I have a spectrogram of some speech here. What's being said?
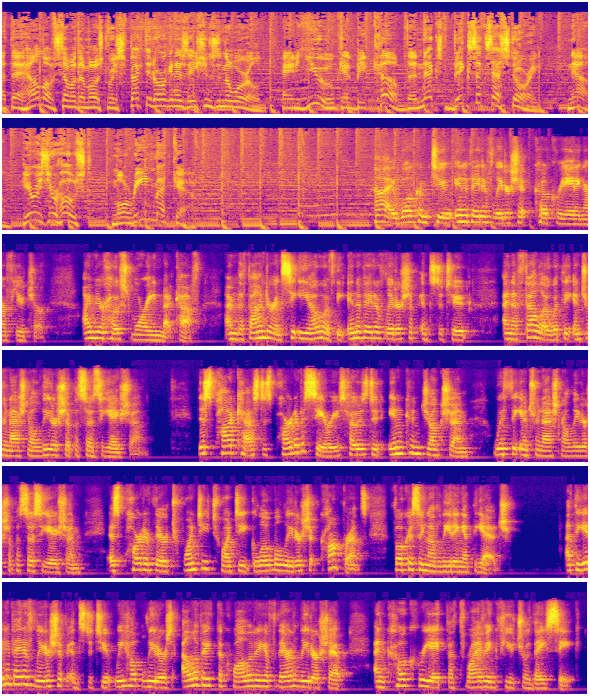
at the helm of some of the most respected organizations in the world, and you can become the next big success story. Now, here is your host, Maureen Metcalf. Hi, welcome to Innovative Leadership Co Creating Our Future. I'm your host, Maureen Metcalf. I'm the founder and CEO of the Innovative Leadership Institute and a fellow with the International Leadership Association. This podcast is part of a series hosted in conjunction with the International Leadership Association as part of their 2020 Global Leadership Conference, focusing on leading at the edge. At the Innovative Leadership Institute, we help leaders elevate the quality of their leadership and co create the thriving future they seek.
